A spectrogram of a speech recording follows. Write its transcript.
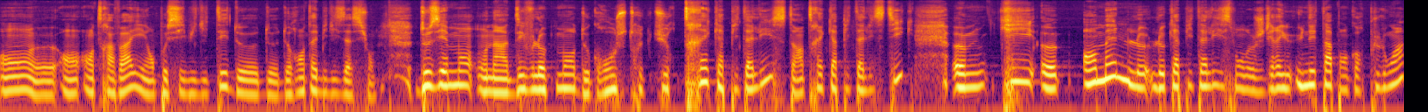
euh, en, travail et en possibilité de, rentabilisation. Deuxièmement, on a un développement de grosses structures très capitalistes, hein, très capitalistiques, euh, qui euh, emmènent le, capitalisme, je dirais, une étape encore plus loin,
